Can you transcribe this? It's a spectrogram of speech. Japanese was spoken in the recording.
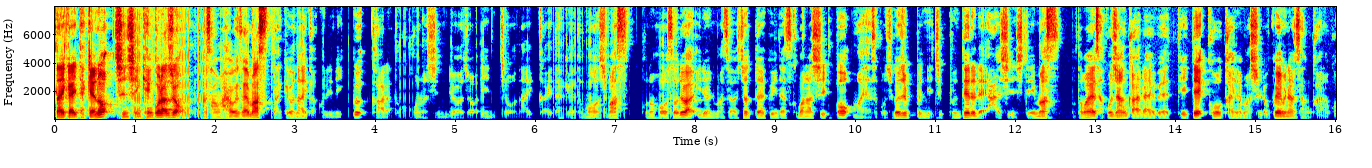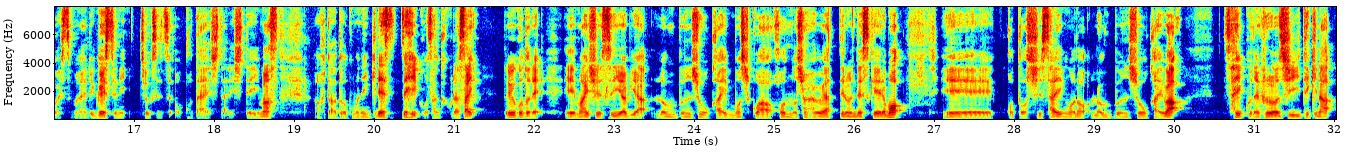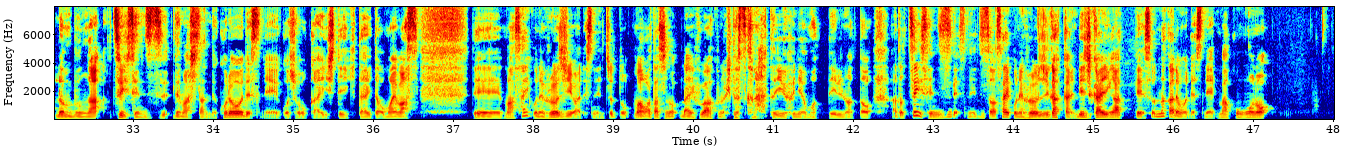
内科医竹の心身健康ラジオ。皆さんおはようございます。竹雄内科クリニック、河原とこの診療所、院長内科医竹雄と申します。この放送では医療にまつわるちょっと役に立つ小話を毎朝5時50分に10分程度で配信しています。また毎朝5時半からライブやっていて、公開生収録や皆さんからのご質問やリクエストに直接お答えしたりしています。アフタートークも人気です。ぜひご参加ください。ということで、えー毎週水曜日は論文紹介もしくは本の書評をやってるんですけれども、えー今年最後の論文紹介は、サイコネフロジー的な論文がつい先日出ましたんで、これをですね、ご紹介していきたいと思います。で、まあ、サイコネフロジーはですね、ちょっと、まあ、私のライフワークの一つかなというふうに思っているのと、あと、つい先日ですね、実はサイコネフロジー学会の理事会があって、その中でもですね、まあ、今後の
